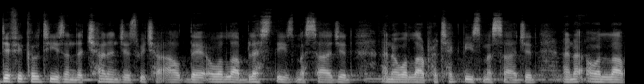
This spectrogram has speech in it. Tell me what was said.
difficulties and the challenges which are out there. Oh Allah, bless these masajid and oh Allah, protect these masajid and oh Allah,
